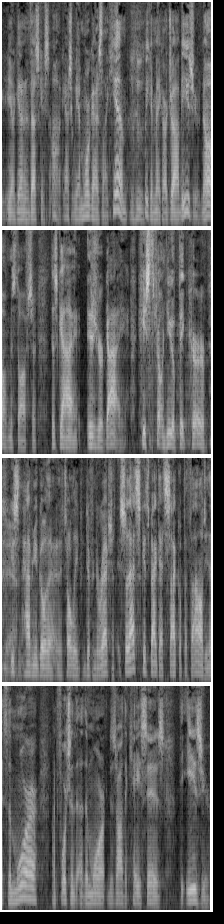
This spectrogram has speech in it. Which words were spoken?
you know, get an investigation. Oh, gosh, if we had more guys like him, Mm-hmm. we can make our job easier. No, Mr. Officer, this guy is your guy. He's throwing you a big curve. Yeah. He's having you go in a totally different direction. So that gets back to that psychopathology. That's the more, unfortunately, the more bizarre the case is, the easier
